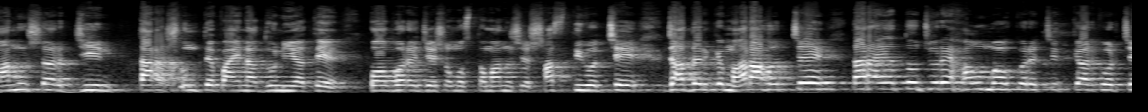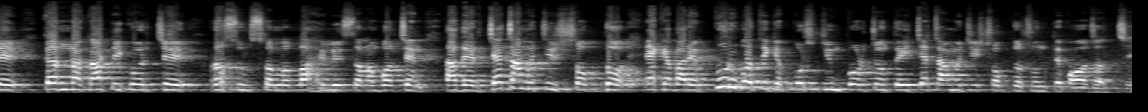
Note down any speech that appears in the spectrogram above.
মানুষের জিন তারা শুনতে পায় না দুনিয়াতে। কবরে যে সমস্ত মানুষের শাস্তি হচ্ছে, যাদেরকে মারা হচ্ছে, তারা এত জোরে হাউমাউ করে চিৎকার করছে, কান্নাকাটি করছে। রসুল সাল্লাহ সাল্লাম বলছেন, তাদের চেঁচামেচির শব্দ একেবারে পূর্ব থেকে পশ্চিম পর্যন্ত এই চেঁচামেচির শব্দ শুনতে পাওয়া যাচ্ছে।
